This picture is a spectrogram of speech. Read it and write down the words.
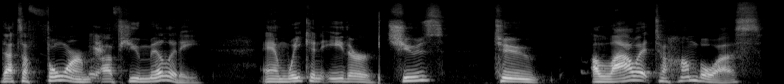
That's a form yeah. of humility. And we can either choose to allow it to humble us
